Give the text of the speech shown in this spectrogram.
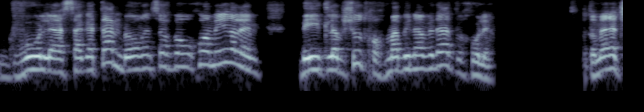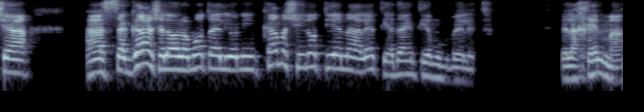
גבול להשגתן באור אינסוף ברוך הוא המאיר עליהם, בהתלבשות, חוכמה, בינה ודעת וכולי. זאת אומרת שההשגה של העולמות העליונים, כמה שהיא לא תהיה נעלית, היא עדיין תהיה מוגבלת. ולכן מה?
